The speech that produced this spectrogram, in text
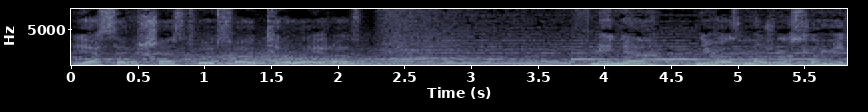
я совершенствую свое тело и разум. Меня невозможно сломить.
